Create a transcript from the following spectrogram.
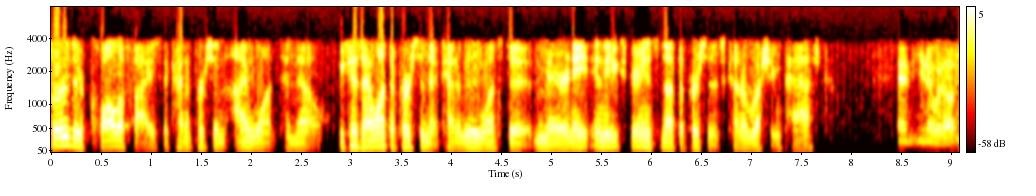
further qualifies the kind of person I want to know because I want the person that kind of really wants to marinate in the experience, not the person that's kind of rushing past. And you know what else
